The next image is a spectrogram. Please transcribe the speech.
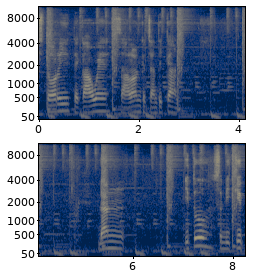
story, TKW, salon kecantikan. Dan itu sedikit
